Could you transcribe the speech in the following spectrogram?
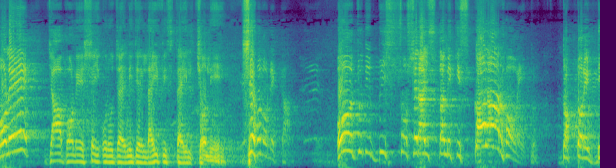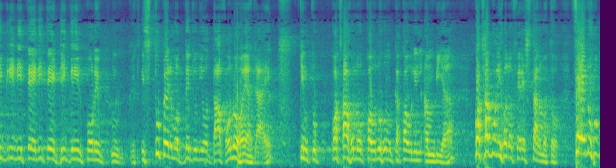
বলে, যা বলে সেই অনুযায়ী নিজের লাইফ স্টাইল চলে। সে হলো নেককার। ও যদি বিশ্ব সেরা ইসলামিক স্কলার হয়, ডক্টরেট ডিগ্রি নিতে নিতে ডিগ্রির পরে স্তূপের মধ্যে যদি ও দাফনও হয়ে যায়, কিন্তু কথা হলো কৌলুহুম কা কৌলিল আম্বিয়া কথাগুলি হলো ফেরেস্তার মতো। ফেলুহুম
